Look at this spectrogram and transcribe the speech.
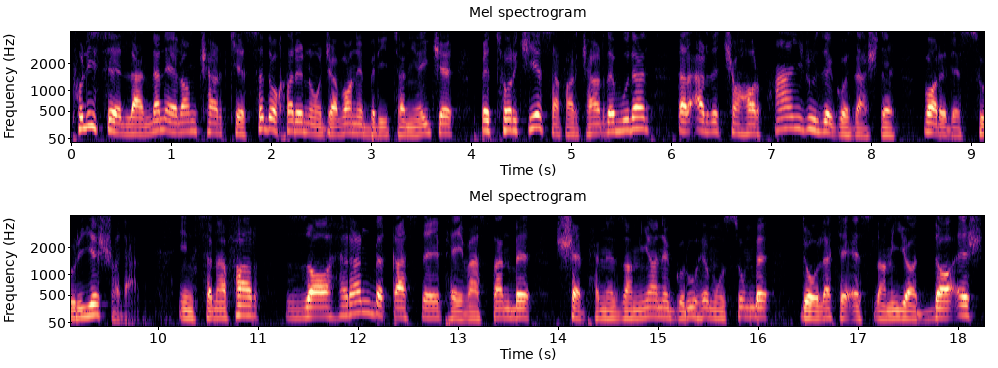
پلیس لندن اعلام کرد که سه دختر نوجوان بریتانیایی که به ترکیه سفر کرده بودند در عرض چهار پنج روز گذشته وارد سوریه شدند این سه نفر ظاهرا به قصد پیوستن به شبه نظامیان گروه موسوم به دولت اسلامی یا داعش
